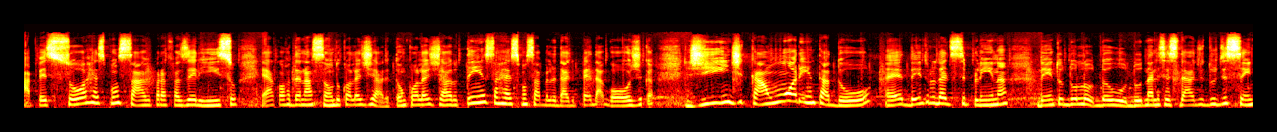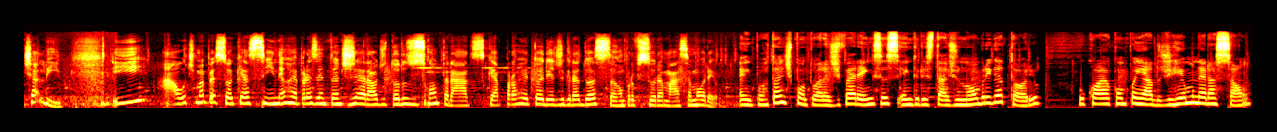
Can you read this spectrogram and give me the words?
A pessoa pessoa responsável para fazer isso é a coordenação do colegiado. Então, o colegiado tem essa responsabilidade pedagógica de indicar um orientador é, dentro da disciplina, dentro do, do, do, da necessidade do discente ali. E a última pessoa que assina é o representante geral de todos os contratos, que é a Pró-Reitoria de Graduação, professora Márcia Morel. É importante pontuar as diferenças entre o estágio não obrigatório, o qual é acompanhado de remuneração,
